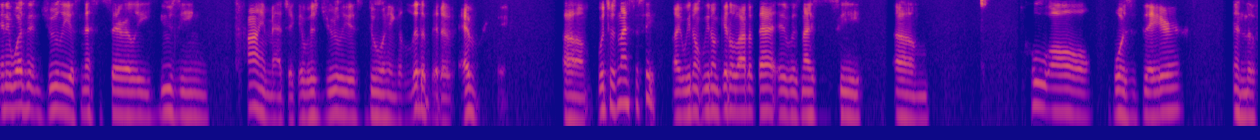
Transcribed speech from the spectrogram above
And it wasn't Julius necessarily using time magic. It was Julius doing a little bit of everything, um, which was nice to see. Like we don't we don't get a lot of that. It was nice to see um, who all was there and the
